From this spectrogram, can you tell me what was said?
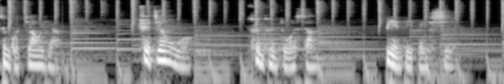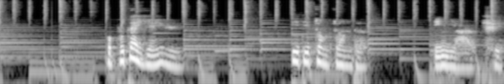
胜过骄阳，却将我寸寸灼伤，遍地悲喜。我不再言语，跌跌撞撞的离你而去。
